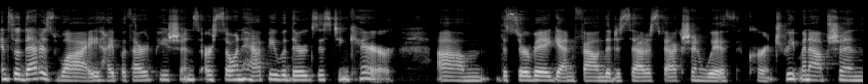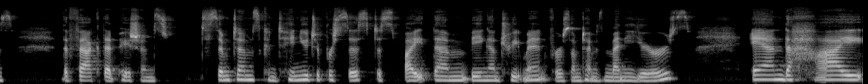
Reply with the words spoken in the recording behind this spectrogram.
And so that is why hypothyroid patients are so unhappy with their existing care. Um, the survey again found the dissatisfaction with current treatment options, the fact that patients symptoms continue to persist despite them being on treatment for sometimes many years, and the high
